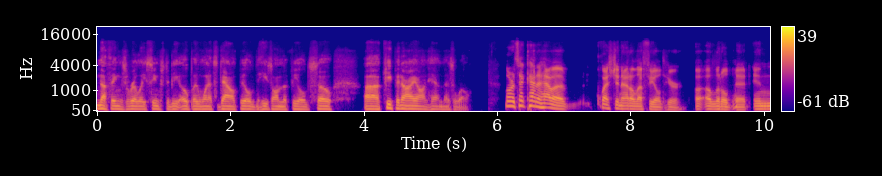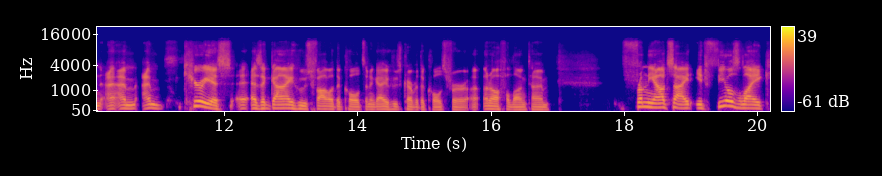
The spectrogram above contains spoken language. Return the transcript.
nothing's really seems to be open when it's downfield and he's on the field. So uh, keep an eye on him as well. Lawrence, I kind of have a question out of left field here a, a little bit, and I, I'm I'm curious as a guy who's followed the Colts and a guy who's covered the Colts for a, an awful long time. From the outside, it feels like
